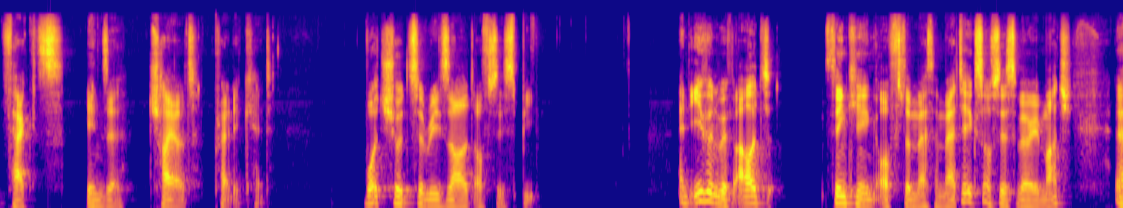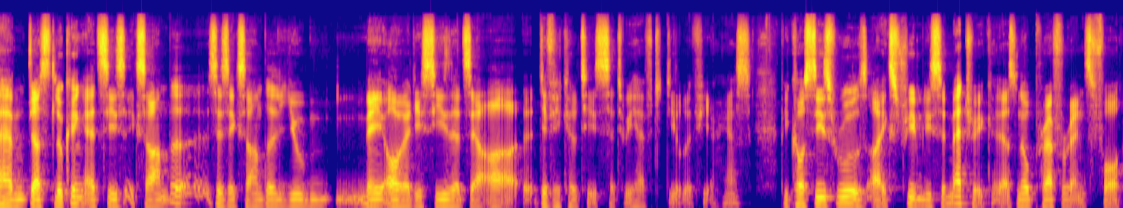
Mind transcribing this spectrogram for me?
facts in the child predicate. What should the result of this be? And even without thinking of the mathematics of this very much, um, just looking at this example, this example, you may already see that there are difficulties that we have to deal with here. Yes, because these rules are extremely symmetric. There's no preference for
